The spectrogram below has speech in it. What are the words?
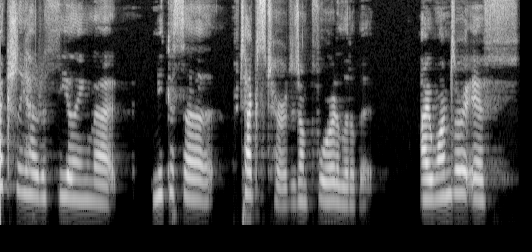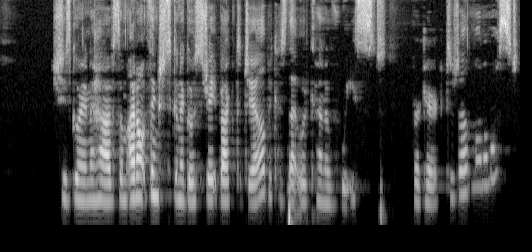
actually had a feeling that Mikasa protects her to jump forward a little bit. I wonder if she's going to have some. I don't think she's going to go straight back to jail because that would kind of waste her character development almost.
